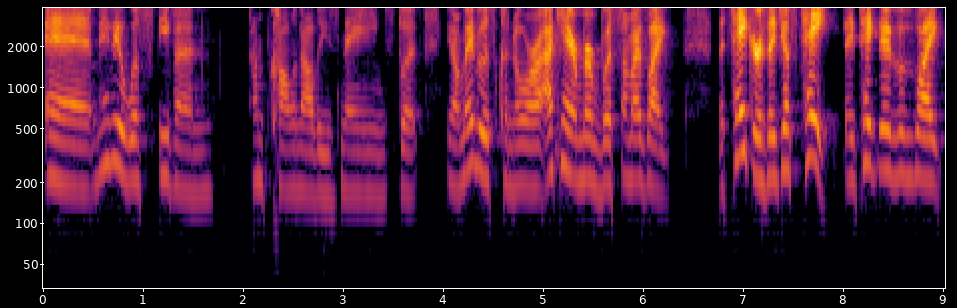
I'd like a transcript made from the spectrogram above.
and maybe it was even. I'm calling all these names, but you know, maybe it was Kenora. I can't remember, but somebody's like, the takers, they just take. They take. Was like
